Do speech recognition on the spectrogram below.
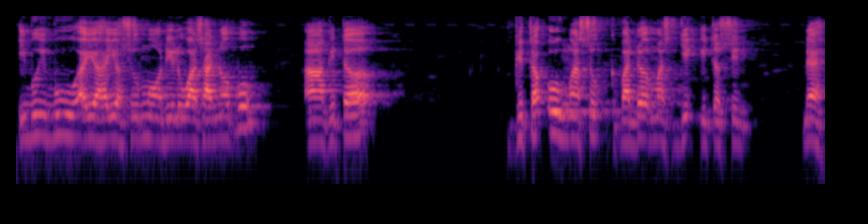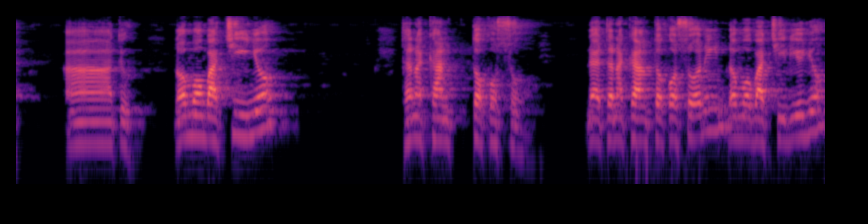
Ibu-ibu, ayah-ayah semua di luar sana pun ha, kita kita ung masuk kepada masjid kita sini. Nah. Ha tu. Nombor bacinya tanakan tokoso. Nah tanakan tokoso ni nombor baci dia nya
